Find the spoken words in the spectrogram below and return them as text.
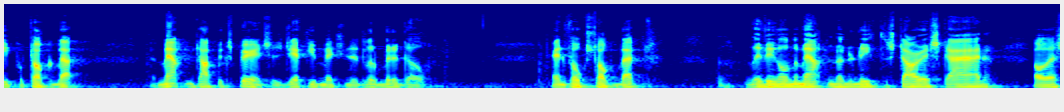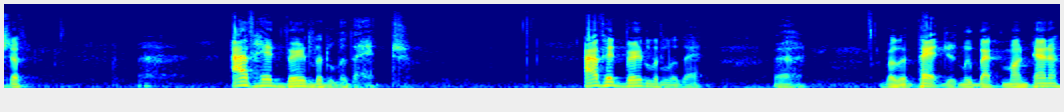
People talk about mountaintop experiences. Jeff, you mentioned it a little bit ago. And folks talk about living on the mountain underneath the starry sky and all that stuff. I've had very little of that. I've had very little of that. Uh, Brother Pat just moved back from Montana.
